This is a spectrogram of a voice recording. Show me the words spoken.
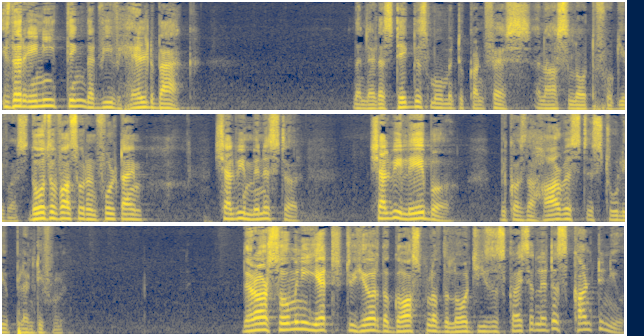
Is there anything that we've held back? Then let us take this moment to confess and ask the Lord to forgive us. Those of us who are in full time, shall we minister? Shall we labor? Because the harvest is truly plentiful. There are so many yet to hear the gospel of the Lord Jesus Christ, and let us continue,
